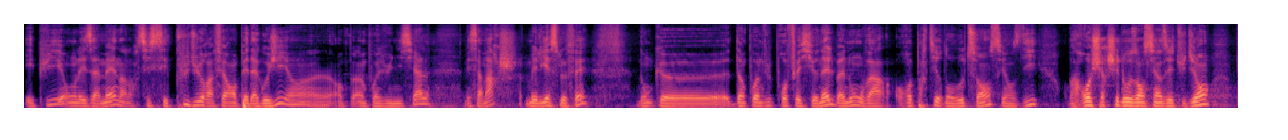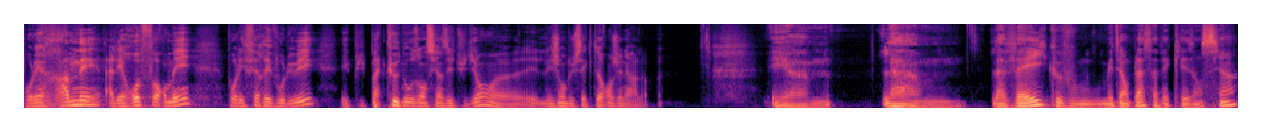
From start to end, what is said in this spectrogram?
et puis on les amène. Alors c'est plus dur à faire en pédagogie, hein, un point de vue initial, mais ça marche. Méliès le fait. Donc euh, d'un point de vue professionnel, bah, nous on va repartir dans l'autre sens et on se dit on va rechercher nos anciens étudiants pour les ramener, à les reformer, pour les faire évoluer. Et puis pas que nos anciens étudiants, euh, les gens du secteur en général. Et euh, la, veille que vous mettez en place avec les anciens,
